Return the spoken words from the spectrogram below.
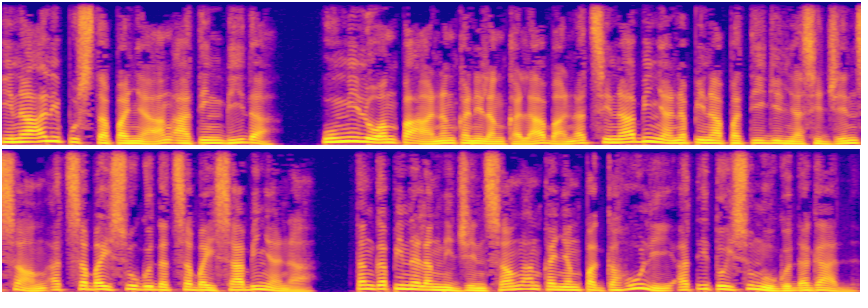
Inaalipusta pa niya ang ating bida. Umilo ang paa ng kanilang kalaban at sinabi niya na pinapatigil niya si Jin Sung at sabay sugod at sabay sabi niya na, tanggapin na lang ni Jin Sung ang kanyang pagkahuli at ito'y sumugod agad.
